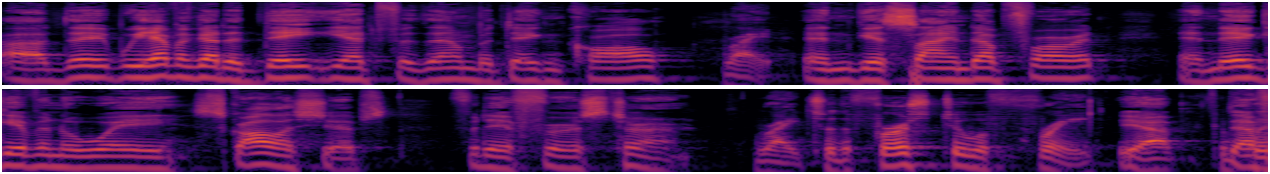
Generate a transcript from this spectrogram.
uh, they, we haven't got a date yet for them, but they can call Right. and get signed up for it. And they're giving away scholarships for their first term. Right. So the first two are free. Yep, Completely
